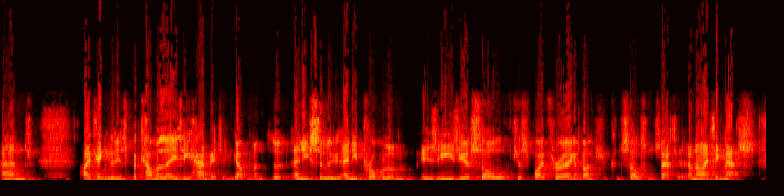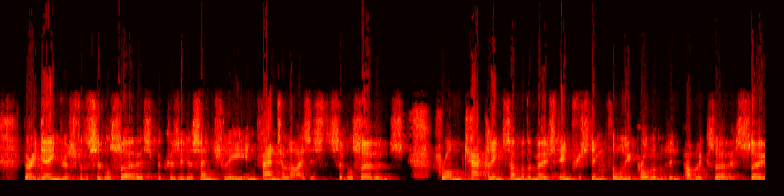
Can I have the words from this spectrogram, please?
And i think that it's become a lazy habit in government that any solu- any problem is easier solved just by throwing a bunch of consultants at it. And i think that's very dangerous for the civil service because it essentially infantilizes the civil servants from tackling some of the most interesting thorny problems in public service. So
